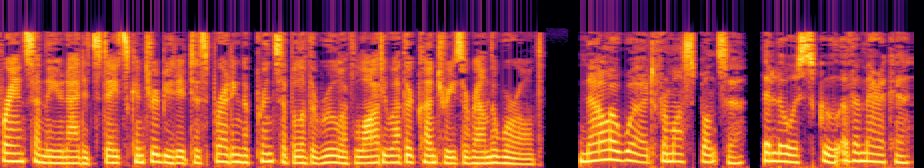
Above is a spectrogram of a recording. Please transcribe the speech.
France and the United States contributed to spreading the principle of the rule of law to other countries around the world. Now a word from our sponsor, the Law School of America.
